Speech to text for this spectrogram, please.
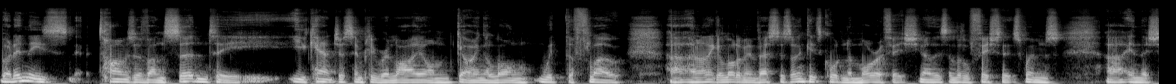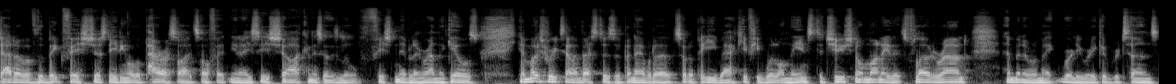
But in these times of uncertainty, you can't just simply rely on going along with the flow. Uh, and I think a lot of investors, I think it's called a remora fish. You know, there's a little fish that swims uh, in the shadow of the big fish, just eating all the parasites off it. You know, you see a shark and it's got these little fish nibbling around the gills. Yeah, most retail investors have been able to sort of piggyback, if you will, on the institutional money that's flowed around and been able to make really, really good returns.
